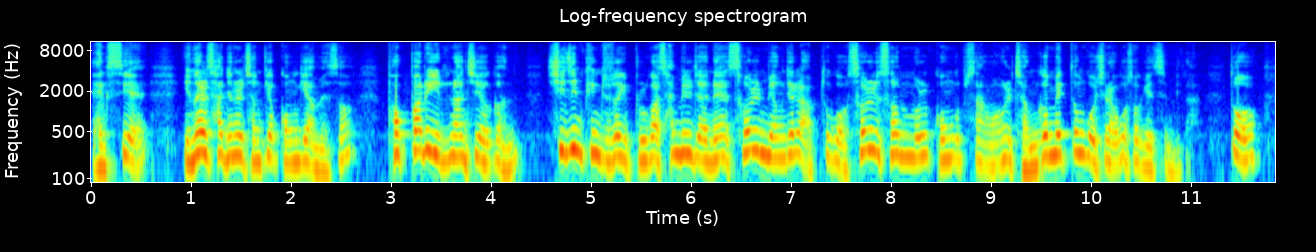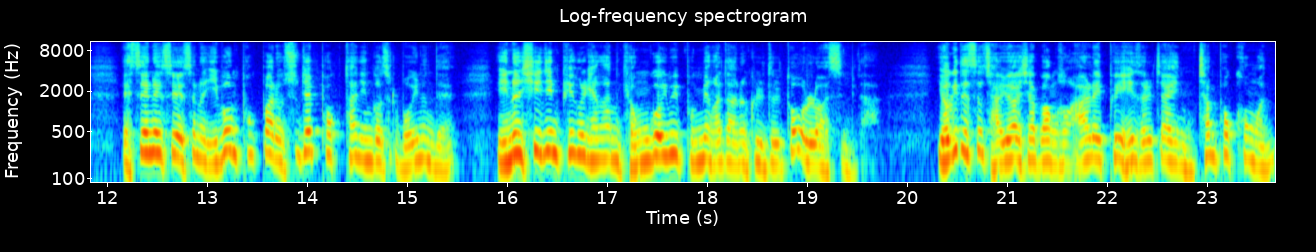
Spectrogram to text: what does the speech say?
X에 이날 사진을 전격 공개하면서 폭발이 일어난 지역은 시진핑 주석이 불과 3일 전에 설 명절을 앞두고 설 선물 공급 상황을 점검했던 곳이라고 소개했습니다. 또 SNS에서는 이번 폭발은 수제 폭탄인 것으로 보이는데 이는 시진핑을 향한 경고임이 분명하다는 글들도 올라왔습니다. 여기 대해서 자유아시아 방송 RF의 해설자인 참포콩은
